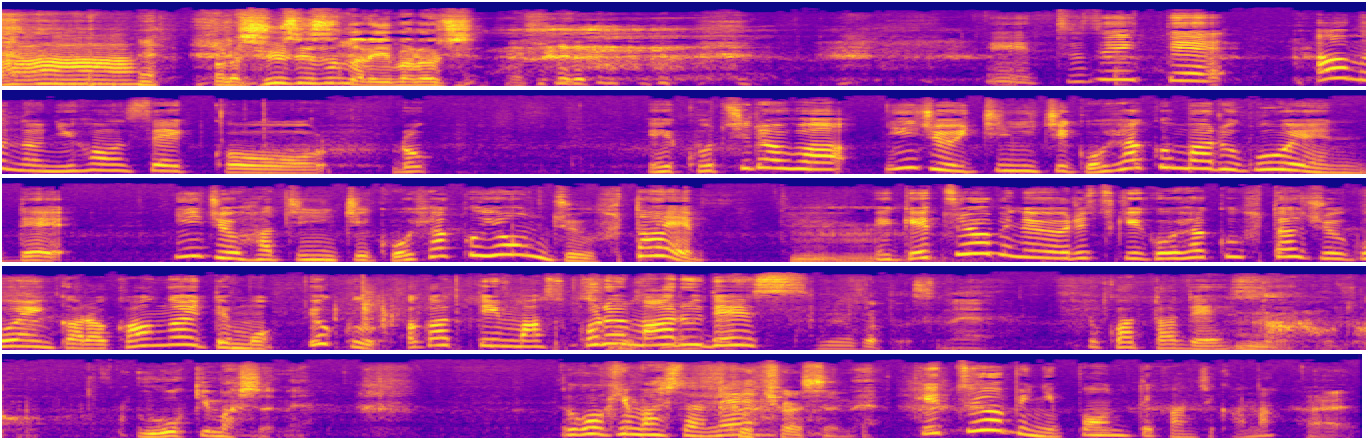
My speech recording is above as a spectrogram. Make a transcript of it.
ああ。あの、修正するなら今のうち。えー続いて、アームの日本製鋼、ろえーこちらは21日505円で、28日542円。えー月曜日の寄り付き525円から考えてもよく上がっています。これ丸です。これ良かったですね。よかったです。なるほど。動きましたね。動きましたね動。きましたね。月曜日にポンって感じかな。はい。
